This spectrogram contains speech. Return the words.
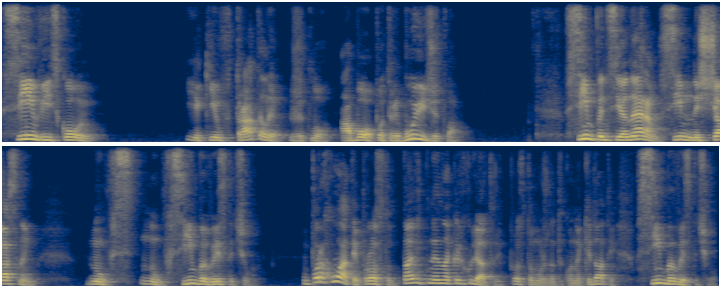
всім військовим, які втратили житло або потребують житла, всім пенсіонерам, всім нещасним, ну, ну всім би вистачило. Порахувати просто, навіть не на калькуляторі, просто можна тако накидати, всім би вистачило.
